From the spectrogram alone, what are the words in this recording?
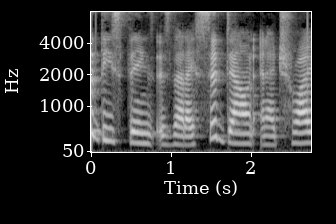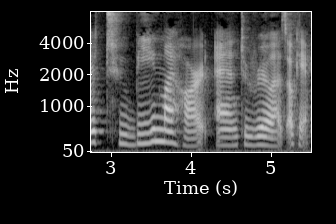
with these things is that I sit down and I try to be in my heart and to realize, okay,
